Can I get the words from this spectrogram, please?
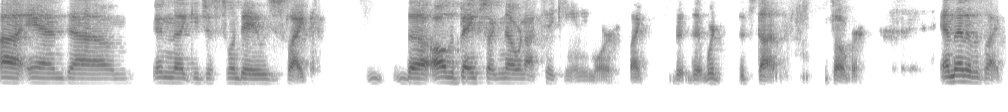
Uh, and um, and like you just one day it was just like the all the banks are like, no, we're not taking anymore. Like that we're it's done, it's over. And then it was like,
